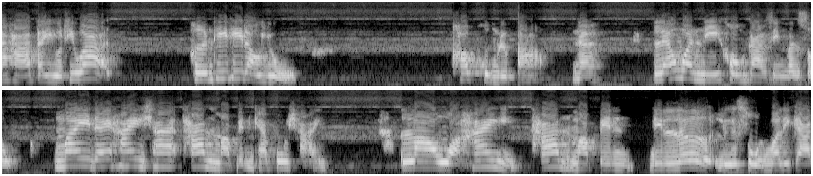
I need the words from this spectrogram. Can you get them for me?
นะคะ แต่อยู่ที่ว่าพื้นที่ที่เราอยู่ ครอบคลุมหรือเปล่านะ แล้ววันนี้โครงการสินบรรสุขไม่ได้ให้ท่านมาเป็นแค่ผู้ใช้ เราอะให้ท่านมาเป็นดีลเลอร์หรือศูนย์บริการ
